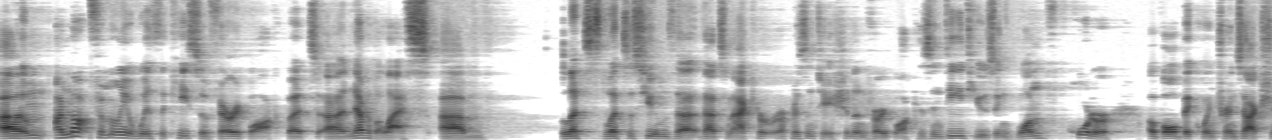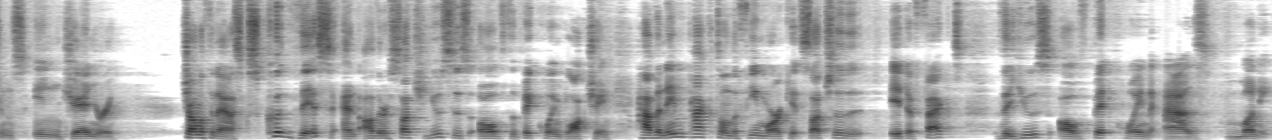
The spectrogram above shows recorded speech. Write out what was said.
Um, I'm not familiar with the case of Veriblock, but uh, nevertheless, um, let's let's assume that that's an accurate representation, and Veriblock is indeed using one quarter of all Bitcoin transactions in January. Jonathan asks, could this and other such uses of the Bitcoin blockchain have an impact on the fee market such that it affects the use of Bitcoin as money?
